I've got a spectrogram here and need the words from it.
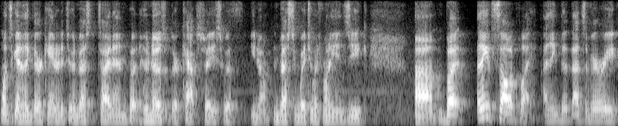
once again, I think they're a candidate to invest at tight end, but who knows what their cap space with you know investing way too much money in Zeke. Um, but I think it's a solid play. I think that that's a very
